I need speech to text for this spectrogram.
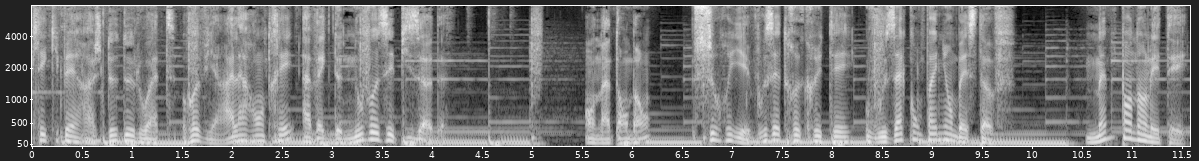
toute l'équipe RH de Deloitte revient à la rentrée avec de nouveaux épisodes. En attendant, souriez, vous êtes recruté, vous accompagne en best-of. Même pendant l'été.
